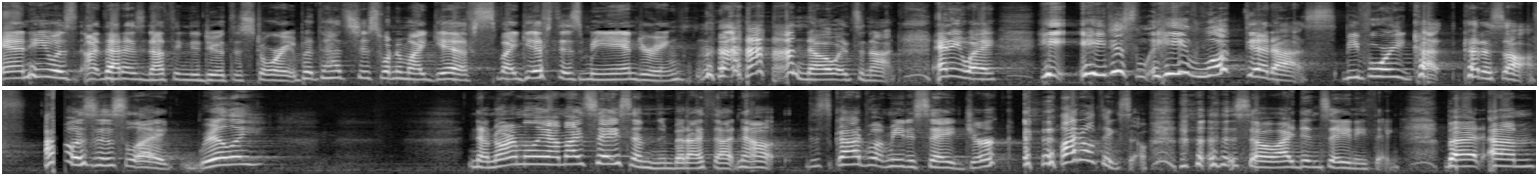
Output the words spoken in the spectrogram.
And he was, uh, that has nothing to do with the story, but that's just one of my gifts. My gift is meandering. no, it's not. Anyway, he, he just, he looked at us before he cut, cut us off. I was just like, really? Now, normally I might say something, but I thought, now, does God want me to say jerk? I don't think so. so I didn't say anything. But, um,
